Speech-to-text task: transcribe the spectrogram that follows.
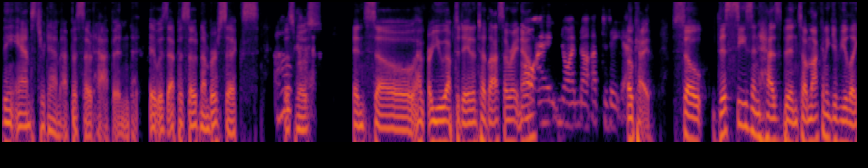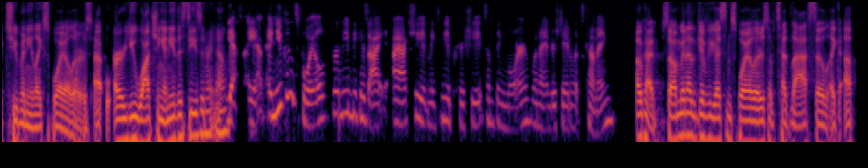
the amsterdam episode happened it was episode number six was Okay. most and so are you up to date on ted lasso right now? Oh, I no, I'm not up to date yet. okay. So this season has been so i'm not going to give you like too many like spoilers. Uh, are you watching any of the season right now? Yes, I am. And you can spoil for me because I I actually it makes me appreciate something more when I understand what's coming. okay. So i'm going to give you guys some spoilers of ted lasso like up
